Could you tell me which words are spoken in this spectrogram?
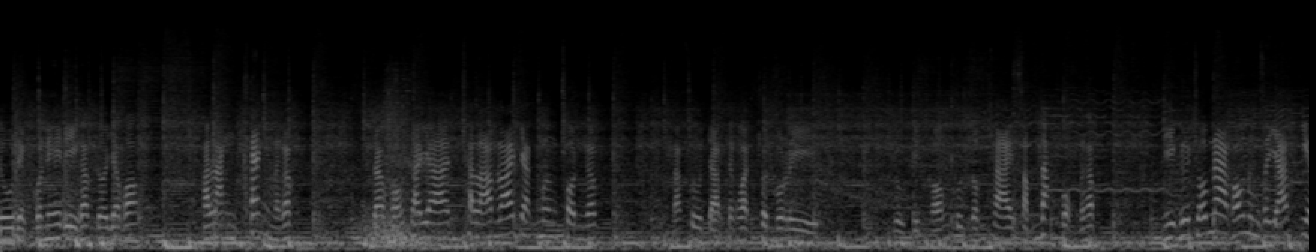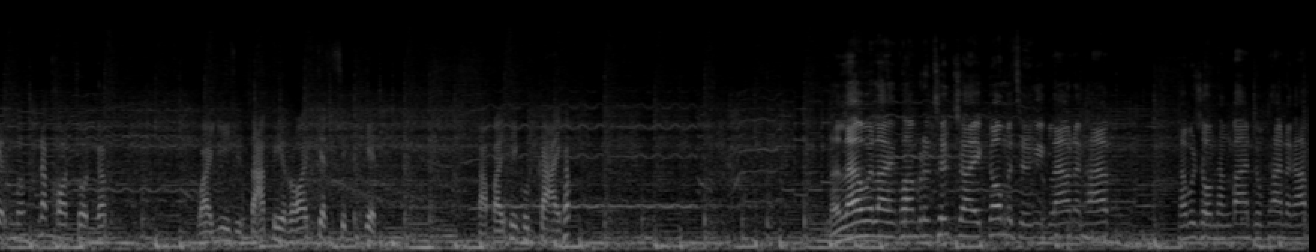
ดูเด็กคนนี้ให้ดีครับ โดยเฉพาะพลังแข้งนะครับเจ้าของฉายาฉลามร้ายจากเมืองชนครับ นักสู้จากจังหวัดชนบุรีลูกศิษย์ของคุณสมชายสำนักบกนะครับ นี่คือโฉมหน้าของหนึ่งสยามเกียรติเมืองนครชนครับวัย 23 ปี 177 กลับไปที่คุณกายครับ และแล้วเวลาแห่งความระทึกใจก็มาถึงอีกแล้วนะครับท่านผู้ชมทางบ้านทุกท่านนะครับ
